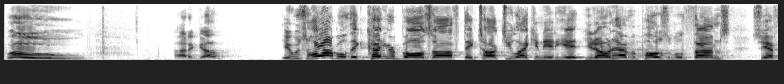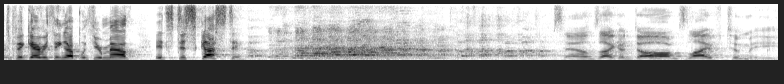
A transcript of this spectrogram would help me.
Whoa. How'd it go? It was horrible. They cut your balls off. They talk to you like an idiot. You don't have opposable thumbs, so you have to pick everything up with your mouth. It's disgusting. Sounds like a dog's life to me.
